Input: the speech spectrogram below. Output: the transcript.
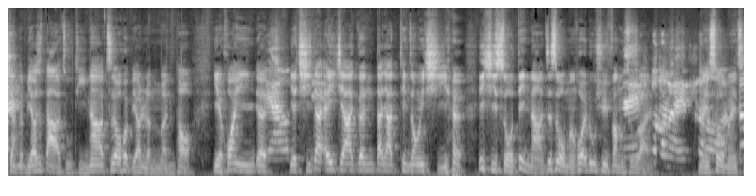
讲的比较是大的主题，那之后会比较冷门哦。也欢迎呃，也期待 A 加跟大家听众一起 一起锁定啊，这是我们会陆续放出来，没错，没错，没错，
